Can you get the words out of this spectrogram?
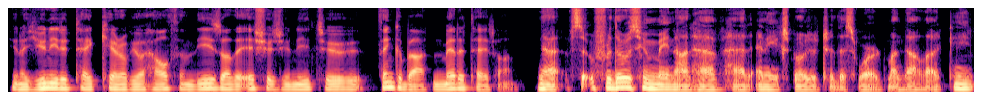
You know, you need to take care of your health, and these are the issues you need to think about and meditate on. Yeah. So, for those who may not have had any exposure to this word mandala, can you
